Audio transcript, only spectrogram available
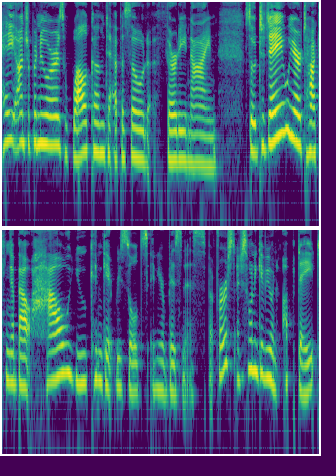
Hey, entrepreneurs, welcome to episode 39. So, today we are talking about how you can get results in your business. But first, I just want to give you an update.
